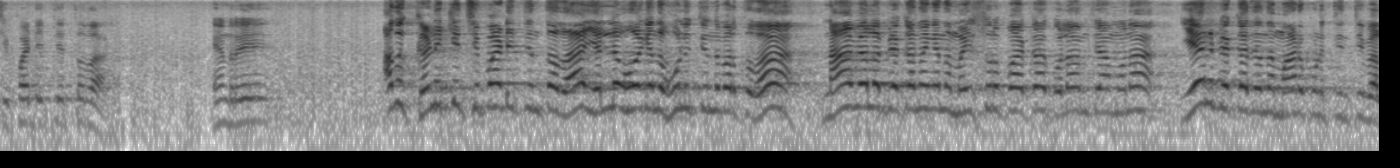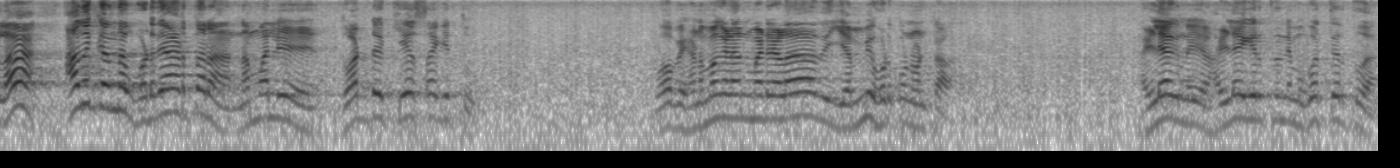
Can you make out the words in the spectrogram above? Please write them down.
ಚಿಪಾಟಿ ತಿಂತದ ಏನ್ರಿ? ಅದು ಕಣಿಕೆ ಚಿಪಾಟಿ ತಿಂತದ, ಎಲ್ಲೇ ಹೋಗಿಂದ ಹುಲಿ ತಿಂದು ಬರ್ತದ? ನಾವೆಲ್ಲ ಬೇಕಾದಂಗೆ ಮೈಸೂರು ಪಾಕ, ಗುಲಾಬ್ ಜಾಮೂನ ಏನು ಬೇಕಾದಿಂದ ಮಾಡ್ಕೊಂಡು ತಿಂತೀವಲ್ಲ? ಅದಕ್ಕೆ ನಾವು ಹೊಡೆದಾಡ್ತಾರ. ನಮ್ಮಲ್ಲಿ ದೊಡ್ಡ ಕೇಸ್ ಆಗಿತ್ತು. ಒಬ್ಬ ಹೆಣ್ಮಗಳೇನು ಮಾಡ್ಯಾಳ? ಅದು ಎಮ್ಮಿ ಹೊಡ್ಕೊಂಡು ಹೊಂಟಾಳ. ಹಳ್ಳ್ಯಾಗ ಹಳ್ಳ್ಯಾಗ ಇರ್ತದೆ ನಿಮ್ಗೆ ಗೊತ್ತಿರ್ತದ.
